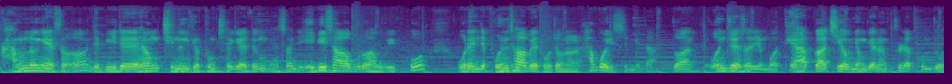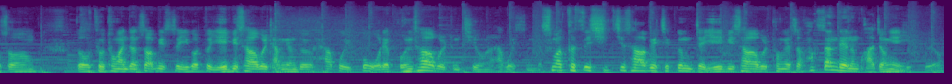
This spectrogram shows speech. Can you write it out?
강릉에서 이제 미래형 지능 교통 체계 등 해서 예비 사업으로 하고 있고 올해 이제 본 사업에 도전을 하고 있습니다. 또한 원주에서 이제 뭐 대학과 지역 연계하는 플랫폼 조성 또 교통 안전 서비스 이것도 예비 사업을 작년도 하고 있고 올해 본 사업을 좀 지원을 하고 있습니다. 스마트 시티 사업이 지금 이제 예비 사업을 통해서 확산되는 과정에 있고요.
